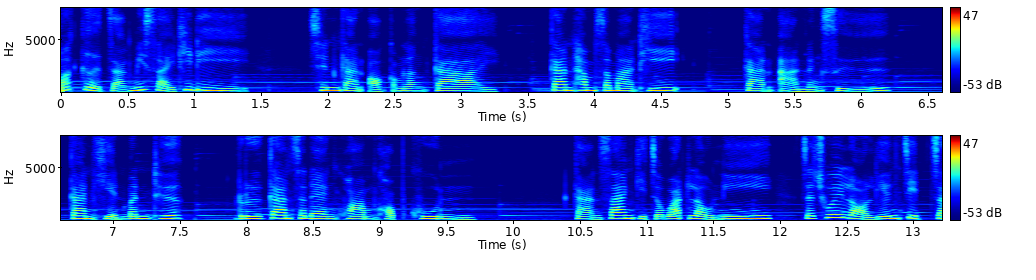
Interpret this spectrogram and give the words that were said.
มักเกิดจากนิสัยที่ดี เช่นการออกกำลังกาย การทำสมาธิ การอ่านหนังสือ การเขียนบันทึก หรือการแสดงความขอบคุณ การสร้างกิจวัตรเหล่านี้จะช่วยหล่อเลี้ยงจิตใจ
